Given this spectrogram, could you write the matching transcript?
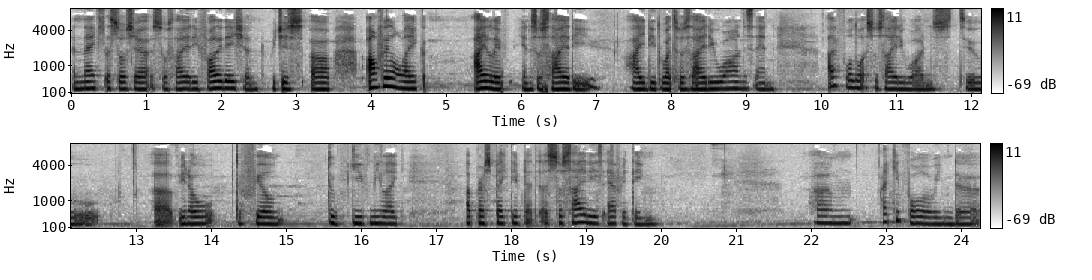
And next, a society validation, which is uh, I'm feeling like I live in a society. I did what society wants, and I follow what society wants to, uh, you know, to feel, to give me like a perspective that a society is everything. Um, I keep following the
